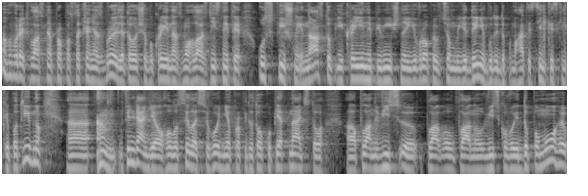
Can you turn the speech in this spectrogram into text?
Ну, говорять власне про постачання зброї для того, щоб Україна змогла здійснити успішний наступ, і країни Північної Європи в цьому єдині будуть допомагати стільки, скільки потрібно. Е, Фінляндія оголосила сьогодні про підготовку 15-го е, плану військ е, плану військової допомоги.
